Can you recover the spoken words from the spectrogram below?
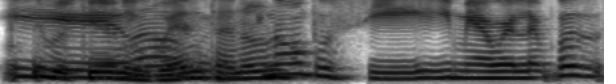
Y, Sí, pues, que ni cuenta, pues, ¿no? No, pues sí, y mi abuela, pues,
